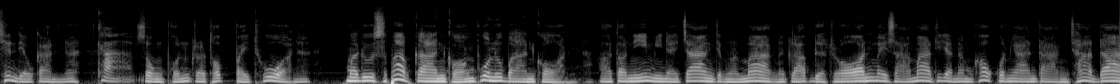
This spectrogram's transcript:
เช่นเดียวกันนะส่งผลกระทบไปทั่วนะมาดูสภาพการของผู้อนุบาลก่อนอตอนนี้มีนายจ้างจำนวนมากนะครับ เดือดร้อนไม่สามารถที่จะนำเข้าคนงานต่างชาติได้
